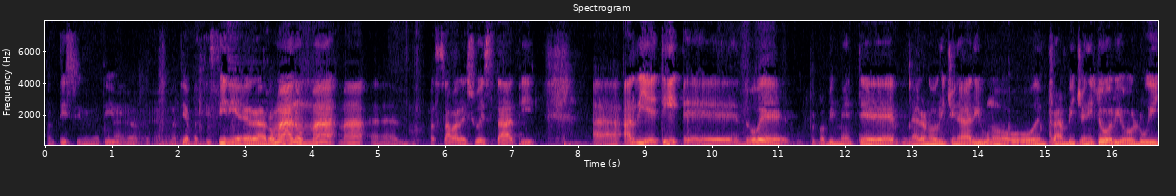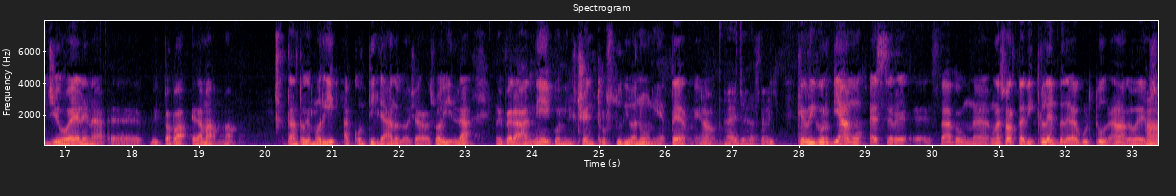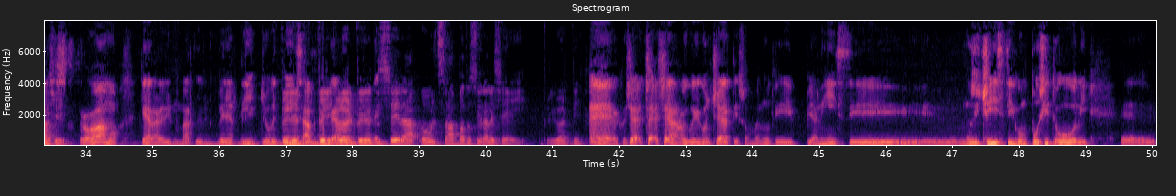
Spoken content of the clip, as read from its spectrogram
Tantissimi motivi. Eh, no? eh. Mattia Battistini era romano, ma, ma, eh, passava le sue estati a, a Rieti, eh, dove probabilmente erano originari uno o entrambi i genitori, o Luigi o Elena, eh, il papà e la mamma. Tanto che morì a Contigliano, dove c'era la sua villa, noi per anni con il centro studi Vanoni a Terni, no? Eh già. Che ricordiamo essere eh, stato una, una sorta di club della cultura, no? dove Ah, ci sì. trovavamo, che era il, mar- il venerdì, il giovedì, Venerdì- sabato. veri- che- allora, il venerdì sera o il sabato sera alle 6, ti ricordi? Eh, ecco, c'è- c'è- c'erano quei concerti, sono venuti pianisti, musicisti, compositori eh,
